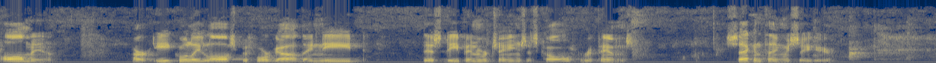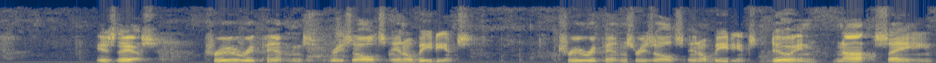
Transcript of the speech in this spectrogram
all men are equally lost before God. They need this deep inward change that's called repentance. Second thing we see here is this true repentance results in obedience. True repentance results in obedience. Doing, not saying,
